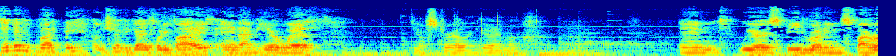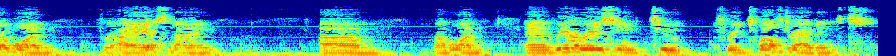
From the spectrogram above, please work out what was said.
Hey everybody, I'm Cherokee Guy 45 and I'm here with The Australian gamer. and we are speed running Spyro 1 for IAS 9 um, round 1 and we are racing to free 12 dragons.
